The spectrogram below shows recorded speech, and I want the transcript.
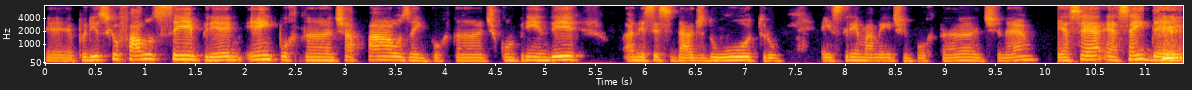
É, por isso que eu falo sempre, é, é importante, a pausa é importante, compreender a necessidade do outro é extremamente importante, né? Essa é, essa é a ideia.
